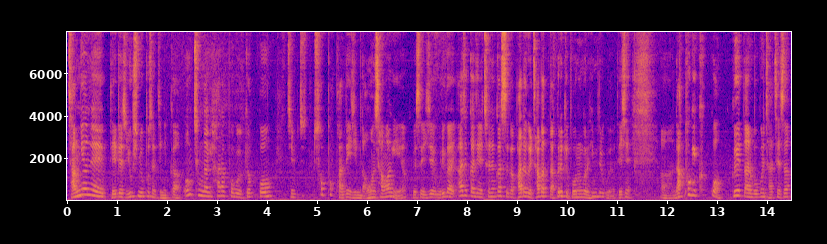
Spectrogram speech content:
작년에 대비해서 66%니까 엄청나게 하락폭을 겪고 지금 소폭 반등이 지금 나온 상황이에요. 그래서 이제 우리가 아직까지는 천연가스가 바닥을 잡았다 그렇게 보는 것은 힘들고요. 대신 어, 낙폭이 컸고 그에 따른 부분 자체에서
